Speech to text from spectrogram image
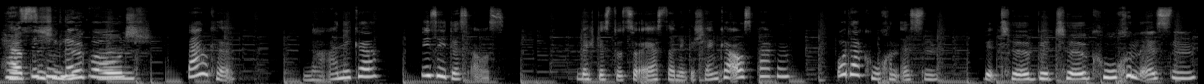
Herzlichen Glückwunsch. Danke. Na, Annika, wie sieht es aus? Möchtest du zuerst deine Geschenke auspacken oder Kuchen essen? Bitte, bitte, Kuchen essen.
